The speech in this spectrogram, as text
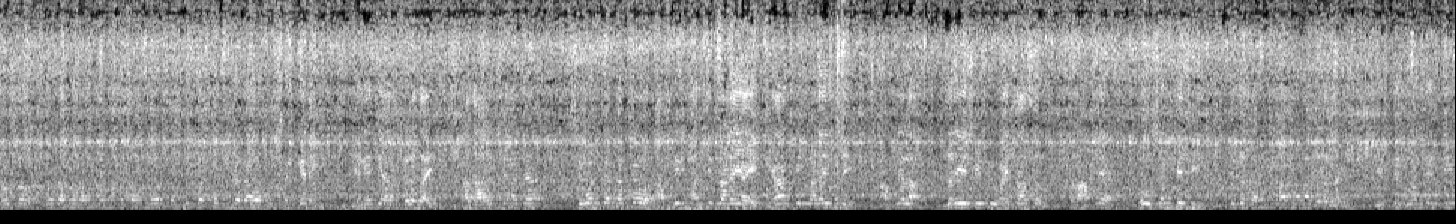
रोज रोज आपण त्या मोटरसायकलवर जास्तीत जास्त तुमच्या गावातून संख्येने येण्याची आज गरज आहे. आज आरक्षणाच्या शेवटच्या टप्प्यावर आपली अंतिम लढाई आहे. या अंतिम लढाईमध्ये आपल्याला जर यशस्वी व्हायचं असेल तर आपल्या बहुसंख्येची तिथं धर्म मारणाला गरज आहे. एक ते दोन ते तीन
